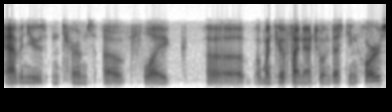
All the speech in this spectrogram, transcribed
avenues in terms of like uh, I went to a financial investing course,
